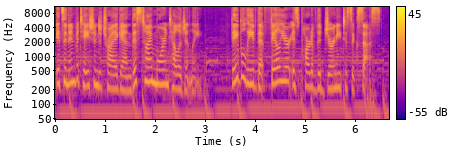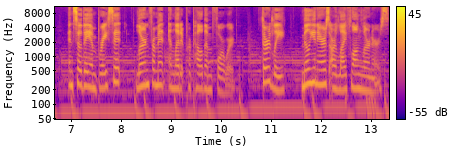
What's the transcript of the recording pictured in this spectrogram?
It's an invitation to try again, this time more intelligently. They believe that failure is part of the journey to success, and so they embrace it, learn from it, and let it propel them forward. Thirdly, millionaires are lifelong learners.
